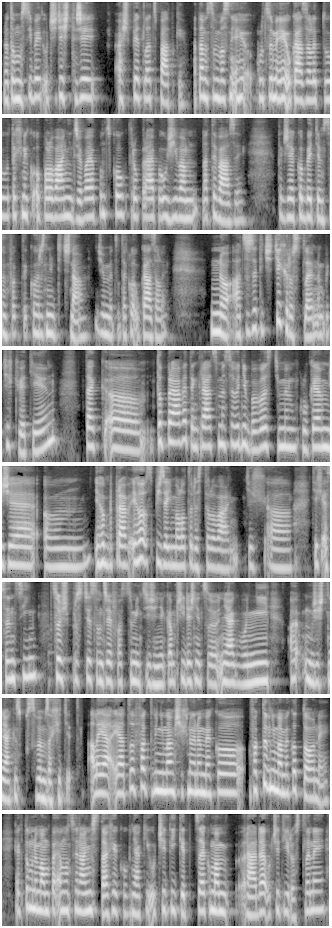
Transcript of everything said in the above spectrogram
no to musí být určitě čtyři až pět let zpátky. A tam jsem vlastně, i, kluci mi i ukázali tu techniku opalování dřeva japonskou, kterou právě používám na ty vázy. Takže jako by těm jsem fakt jako hrozně vděčná, že mi to takhle ukázali. No a co se týče těch rostlin nebo těch květin, tak uh, to právě tenkrát jsme se hodně bavili s tím mým klukem, že um, jeho by právě, jeho spíš zajímalo to destilování těch, uh, těch esencí, což prostě samozřejmě fascinující, že někam přijdeš, něco nějak voní a můžeš to nějakým způsobem zachytit. Ale já, já to fakt vnímám všechno jenom jako, fakt to vnímám jako tóny. Jak tomu nemám úplně emocionální vztah, jako k nějaký určitý kytce, jako mám ráda určitý rostliny,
